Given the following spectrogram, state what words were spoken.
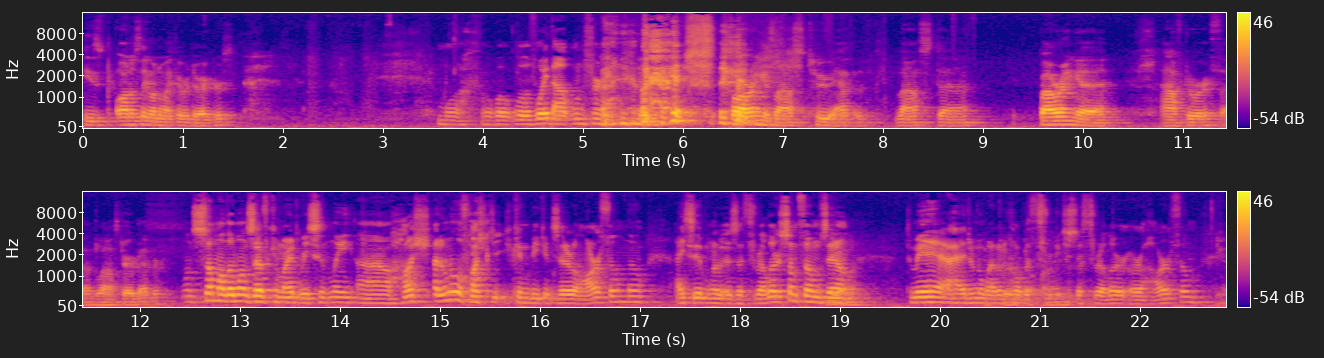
He's honestly one of my favorite directors. Well, we'll, we'll avoid that one for now. barring his last two, last, uh, barring uh, After Earth and Last Airbender. On some other ones that have come out recently, uh, Hush. I don't know if Hush can be considered a horror film though. I see it more as a thriller. Some films, you know, to me, I don't know whether to call it a thr- just a thriller or a horror film. Yeah.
